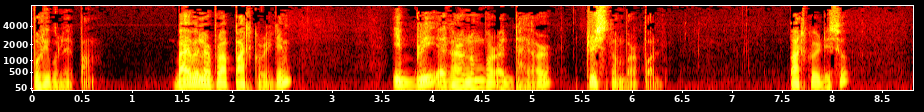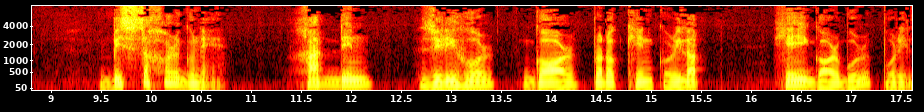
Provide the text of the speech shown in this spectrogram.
পঢ়িবলৈ পাম। বাইবেলৰ পৰা পাঠ কৰি দিম। ইব্ৰী এঘাৰ নম্বৰ অধ্যায়ৰ ত্ৰিশ নম্বৰ পদ। পাঠ কৰি দিছো। বিশ্বাসৰ গুণে সাতদিন জিৰিহোৰ গড় প্ৰদক্ষিণ কৰিলত সেই গড়বোৰ পৰিল।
